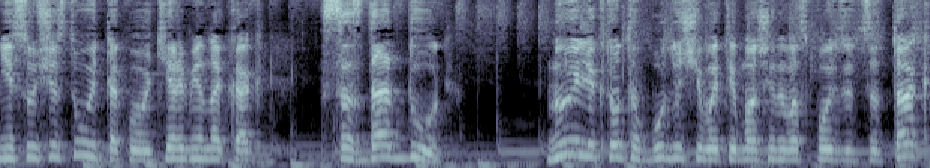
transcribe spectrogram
не существует такого термина, как «создадут». Ну или кто-то в будущем этой машины воспользуется так,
